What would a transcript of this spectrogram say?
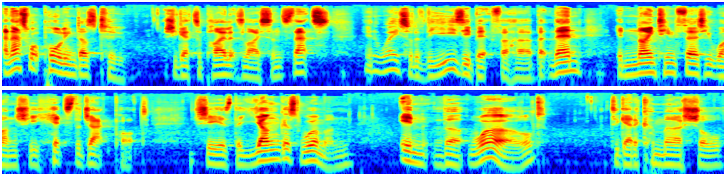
And that's what Pauline does too. She gets a pilot's license. That's, in a way, sort of the easy bit for her. But then in 1931, she hits the jackpot. She is the youngest woman in the world to get a commercial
